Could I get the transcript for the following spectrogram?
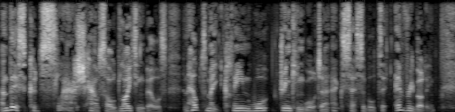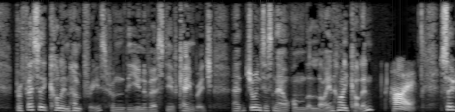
and this could slash household lighting bills and help to make clean wa- drinking water accessible to everybody. Professor Colin Humphreys from the University of Cambridge uh, joins us now on the line. Hi, Colin. Hi. So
